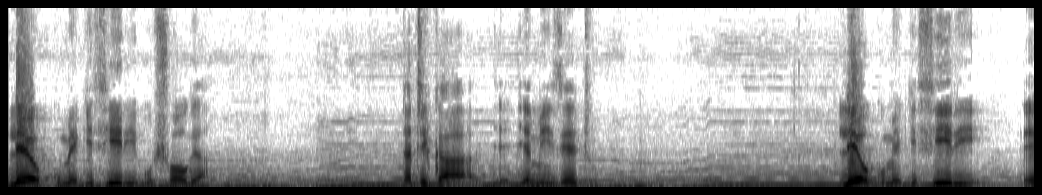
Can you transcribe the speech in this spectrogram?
Leo kumekithiri ushoga katika jamii zetu. Leo kumekithiri e,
